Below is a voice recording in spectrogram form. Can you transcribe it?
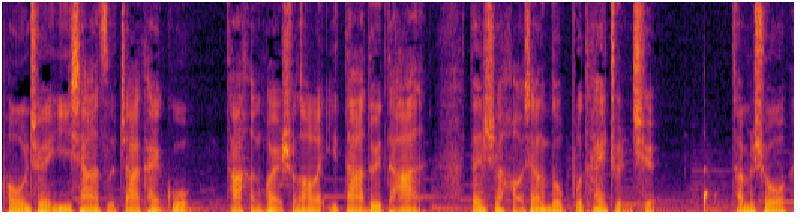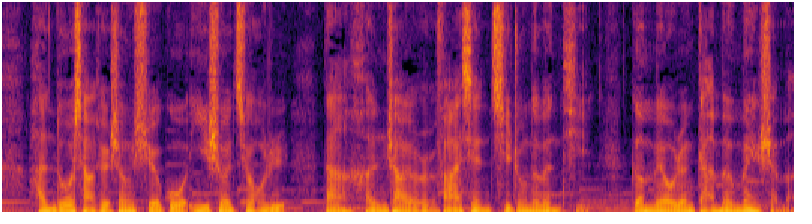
朋友圈一下子炸开锅，她很快收到了一大堆答案，但是好像都不太准确。他们说，很多小学生学过羿射九日，但很少有人发现其中的问题，更没有人敢问为什么。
